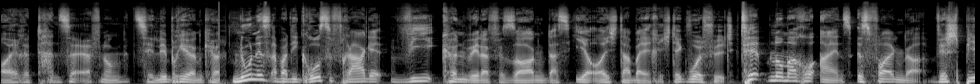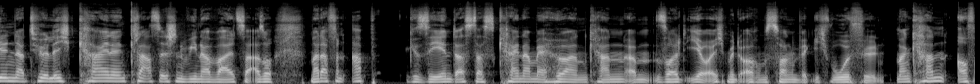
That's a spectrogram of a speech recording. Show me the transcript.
eure Tanzeröffnung zelebrieren können. Nun ist aber die große Frage, wie können wir dafür sorgen, dass ihr euch dabei richtig wohlfühlt? Tipp Nummer 1 ist folgender. Wir spielen natürlich keinen klassischen Wiener Walzer. Also mal davon ab, gesehen, dass das keiner mehr hören kann, ähm, sollt ihr euch mit eurem Song wirklich wohlfühlen. Man kann auf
